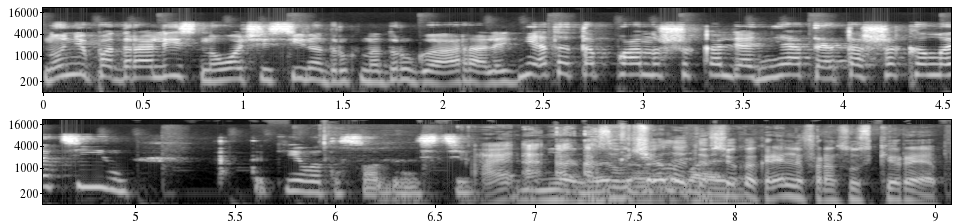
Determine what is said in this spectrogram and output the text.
ну, не подрались, но очень сильно друг на друга орали. Нет, это пан о шоколя, нет, это шоколатин. Такие вот особенности. А, а, а, а звучало это, это все как реально французский рэп.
